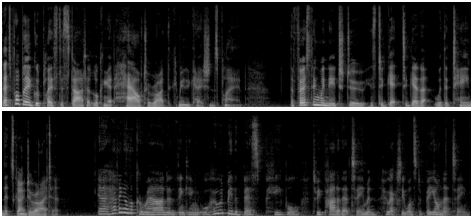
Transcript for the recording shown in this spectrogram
That's probably a good place to start at looking at how to write the communications plan. The first thing we need to do is to get together with the team that's going to write it. Yeah, having a look around and thinking, well, who would be the best people to be part of that team and who actually wants to be on that team?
